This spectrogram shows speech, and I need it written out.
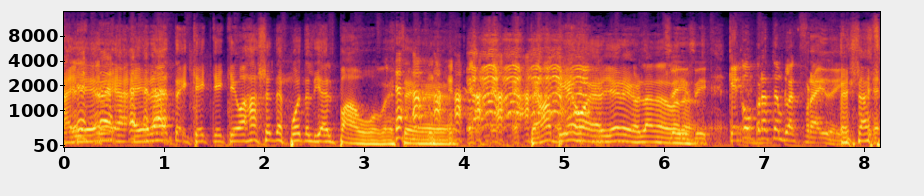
Ayer, ayer te- ¿qué, qué, qué vas a hacer después del día del pavo? Este, temas viejos ayer en Orlando. Sí, sí. ¿Qué compraste en Black Friday? Exacto.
